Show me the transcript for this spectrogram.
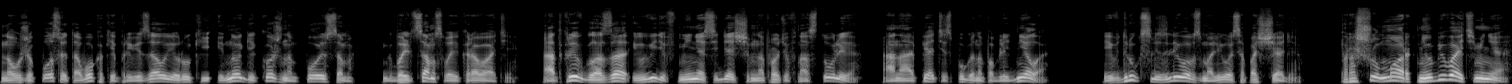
но уже после того, как я привязал ее руки и ноги кожаным поясом к больцам своей кровати. Открыв глаза и увидев меня сидящим напротив на стуле, она опять испуганно побледнела и вдруг слезливо взмолилась о пощаде. «Прошу, Марк, не убивайте меня.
